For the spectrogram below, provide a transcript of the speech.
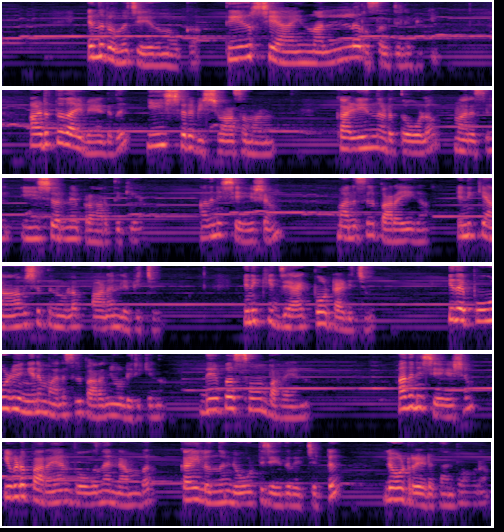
എന്നിട്ടൊന്ന് ചെയ്ത് നോക്കുക. തീർച്ചയായും നല്ല റിസൾട്ട് ലഭിക്കും. അടുത്തതായി വേണ്ടത് ഈശ്വര വിശ്വാസമാണ്. കഴിയുന്നിടത്തോളം മനസ്സിൽ ഈശ്വരനെ പ്രാർത്ഥിക്കുക. അതിനുശേഷം മനസ്സിൽ പറയുക എനിക്ക് ആവശ്യത്തിനുള്ള പണം ലഭിച്ചു. എനിക്ക് ജാക്ക് പോട്ട് അടിച്ചു. ഇതെപ്പോഴും ഇങ്ങനെ മനസ്സിൽ പറഞ്ഞുകൊണ്ടിരിക്കണം. ദിവസവും പറയണം. അതിനുശേഷം ഇവിടെ പറയാൻ പോകുന്ന നമ്പർ കയ്യിലൊന്ന് നോട്ട് ചെയ്ത് വെച്ചിട്ട് ലോട്ടറി എടുക്കാൻ പോകണം.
